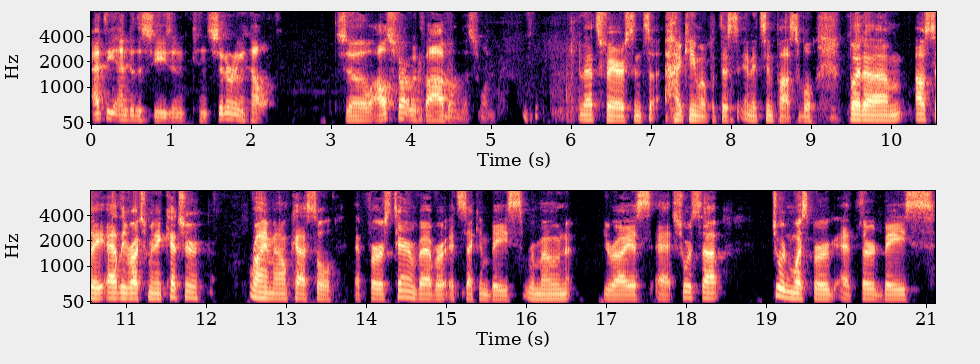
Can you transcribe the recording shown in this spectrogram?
at the end of the season, considering health. So I'll start with Bob on this one. That's fair since I came up with this and it's impossible. But um, I'll say Adley Rutschman at catcher, Ryan Mountcastle at first, Terrin Vavra at second base, Ramon Urias at shortstop, Jordan Westburg at third base,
